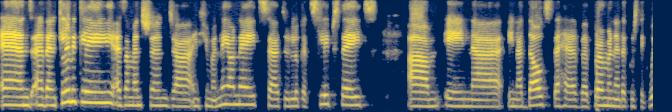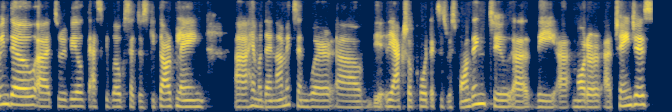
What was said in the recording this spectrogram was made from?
And, and then clinically, as I mentioned, in human neonates, to look at sleep states, um, in, in adults that have a permanent acoustic window to reveal task evokes such as guitar playing, uh, hemodynamics and where uh, the, the, actual cortex is responding to uh, the uh, motor uh, changes.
